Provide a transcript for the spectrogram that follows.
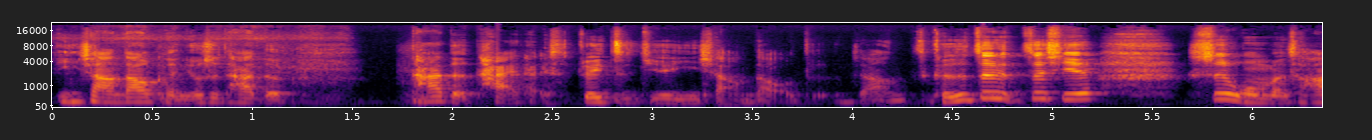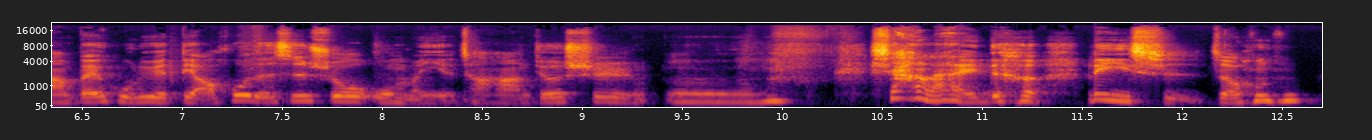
影响到可能就是他的。他的太太是最直接影响到的，这样子。可是这这些是我们常常被忽略掉，或者是说，我们也常常就是嗯，下来的历史中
